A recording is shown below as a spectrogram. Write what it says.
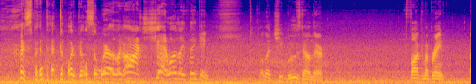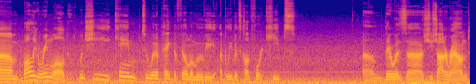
I spent that dollar bill somewhere. I was like, oh shit, what was I thinking? All that cheap booze down there. Fogged my brain. Um, Molly Ringwald, when she came to Winnipeg to film a movie, I believe it's called For Keeps. Um, there was uh, she shot around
